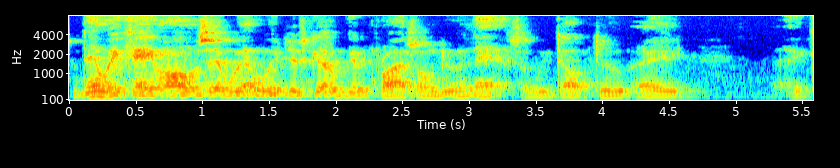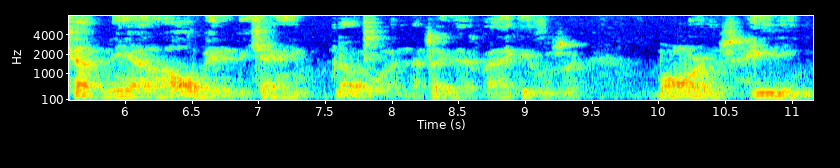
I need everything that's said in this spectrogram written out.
So then we came home and said, well, we'll just go get a price on doing that. So we talked to a, a company out of Albany that came, no it wasn't, take that back, it was a Barnes Heating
